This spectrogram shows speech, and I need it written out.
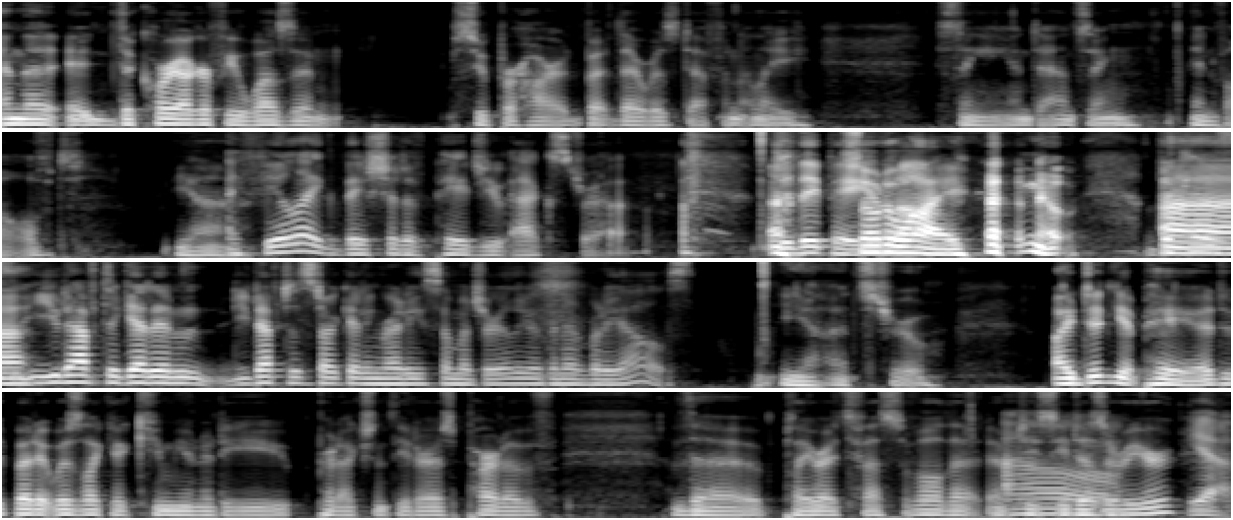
and the the choreography wasn't super hard, but there was definitely singing and dancing involved. Yeah. I feel like they should have paid you extra. Did they pay so you? do well? I. no. Because Uh, you'd have to get in. You'd have to start getting ready so much earlier than everybody else. Yeah, that's true. I did get paid, but it was like a community production theater as part of the Playwrights Festival that MTC does Oh, every year. Yeah.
